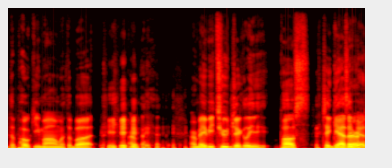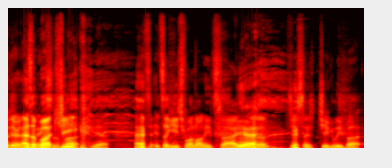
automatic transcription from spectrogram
the Pokemon with a butt, or, or maybe two jiggly puffs together, and as a butt cheek. Yeah. It's, it's like each one on each side. Yeah. Just says jiggly butt.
